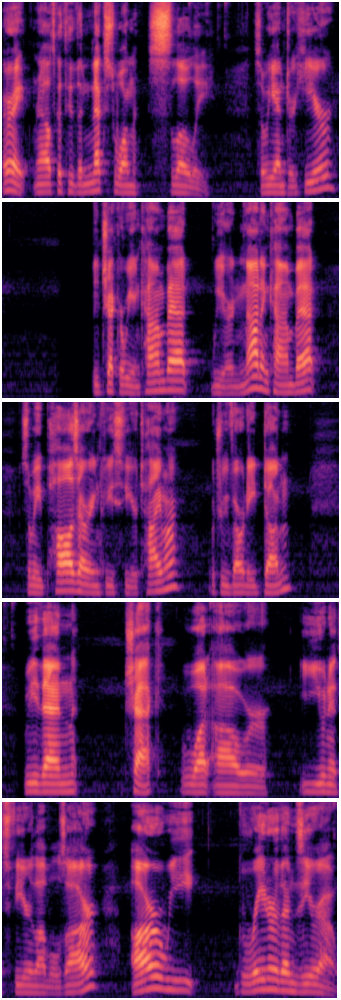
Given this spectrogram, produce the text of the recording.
All right, now let's go through the next one slowly. So we enter here. We check are we in combat. We are not in combat. So we pause our increase fear timer, which we've already done. We then check what our unit's fear levels are. Are we greater than zero?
